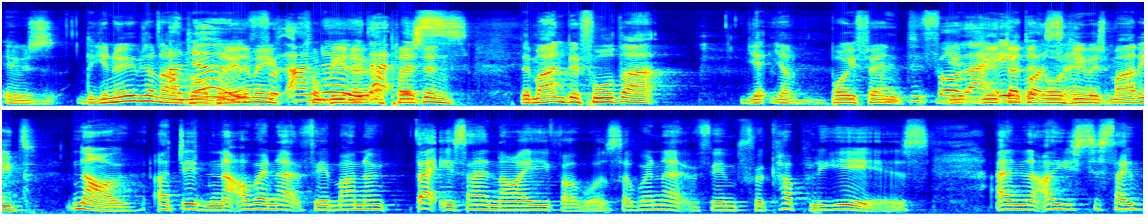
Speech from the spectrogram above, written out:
it was? You knew he was an armed robber anyway for- from being out of prison. was- The man before that, your boyfriend, oh, Before you, that, you didn't know he was married. No, I didn't. I went out with him. I know that is how naive I was. I went out with him for a couple of years, and I used to say,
